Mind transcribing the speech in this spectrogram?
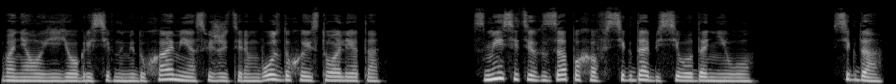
Воняло ее агрессивными духами и освежителем воздуха из туалета. Смесь этих запахов всегда бесила Данилу. Всегда.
